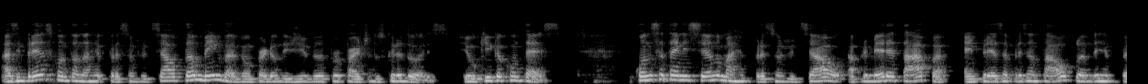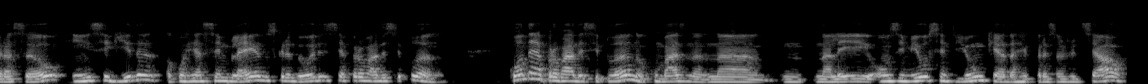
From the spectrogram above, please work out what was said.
as empresas, quando estão na recuperação judicial, também vai haver um perdão de dívida por parte dos credores. E o que, que acontece? Quando você está iniciando uma recuperação judicial, a primeira etapa é a empresa apresentar o plano de recuperação e, em seguida, ocorrer a assembleia dos credores e ser aprovado esse plano. Quando é aprovado esse plano, com base na, na, na Lei 11.101, que é da recuperação judicial,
